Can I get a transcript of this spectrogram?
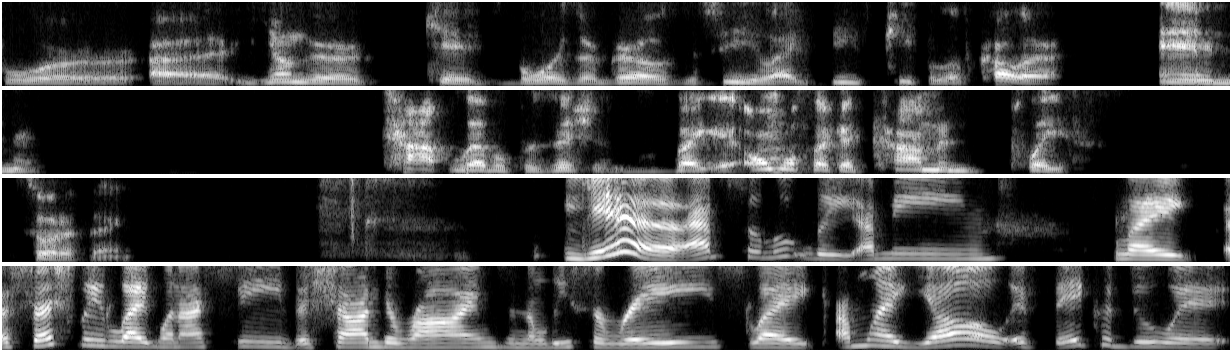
for uh, younger kids, boys or girls, to see like these people of color in top level positions, like almost like a commonplace sort of thing. Yeah, absolutely. I mean, like, especially like when I see the Shonda Rhimes and the Lisa Rays, like, I'm like, yo, if they could do it,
